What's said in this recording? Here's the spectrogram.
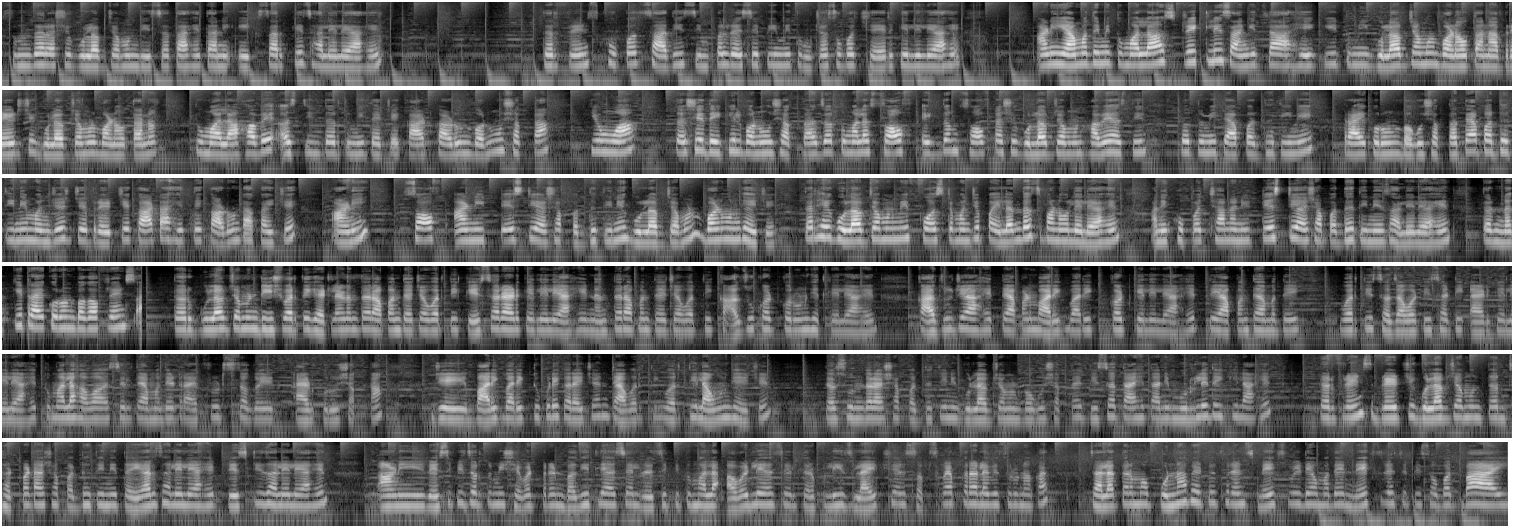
सुंदर असे गुलाबजामुन दिसत आहेत आणि एकसारखे झालेले आहेत. तर फ्रेंड्स खूपच साधी सिंपल रेसिपी मी तुमच्यासोबत शेअर केलेली आहे. आणि यामध्ये मी तुम्हाला स्ट्रिक्टली सांगितलं आहे की तुम्ही गुलाबजामुन बनवताना ब्रेडचे गुलाबजामुन बनवताना तुम्हाला हवे असतील तर तुम्ही त्याचे काठ काढून बनवू शकता किंवा तसे देखील बनवू शकता. जर तुम्हाला सॉफ्ट एकदम सॉफ्ट असे गुलाबजामुन हवे असतील तर तुम्ही त्या पद्धतीने ट्राय करून बघू शकता. त्या पद्धतीने म्हणजेच जे ब्रेडचे काठ आहेत ते काढून टाकायचे आणि सॉफ्ट आणि टेस्टी अशा पद्धतीने गुलाबजामुन बनवून घ्यायचे. तर हे गुलाबजामुन मी फर्स्ट म्हणजे पहिल्यांदाच बनवलेले आहेत आणि खूपच छान आणि टेस्टी अशा पद्धतीने झालेले आहेत. तर नक्की ट्राय करून बघा फ्रेंड्स तर गुलाबजामुन डिशवरती घेतल्यानंतर आपण त्याच्यावरती केसर ॲड केलेले आहे. नंतर आपण त्याच्यावरती काजू कट करून घेतलेले आहेत. काजू जे आहेत ते आपण बारीक बारीक कट केलेले आहेत. ते आपण त्यामध्ये वरती सजावटीसाठी ॲड केलेले आहेत. तुम्हाला हवा असेल त्यामध्ये ड्रायफ्रूट्स सगळे ॲड करू शकता. जे बारीक बारीक तुकडे करायचे आणि त्यावरती वरती लावून घ्यायचे. तर सुंदर अशा पद्धतीने गुलाबजामुन बघू शकता दिसत आहेत आणि मुरले देखील आहेत. तर फ्रेंड्स ब्रेडचे गुलाबजामुन तर झटपट अशा पद्धतीने तयार झालेले आहेत. टेस्टी झालेले आहेत. आणि रेसिपी जर तुम्ही शेवटपर्यंत बघितली असेल रेसिपी तुम्हाला आवडली असेल तर प्लीज लाईक शेअर सबस्क्राईब करायला विसरू नका. चला तर मग पुन्हा भेटू फ्रेंड्स नेक्स्ट व्हिडिओमध्ये नेक्स्ट रेसिपीसोबत बाय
